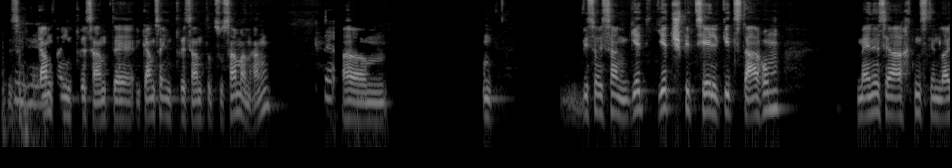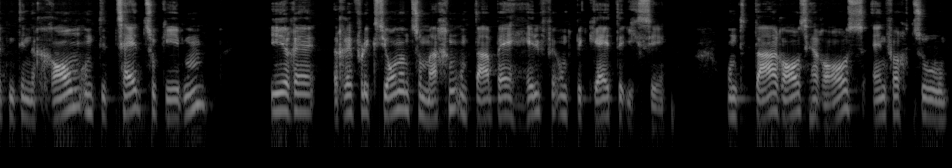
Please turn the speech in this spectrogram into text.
Das ist mhm. ein ganz, interessante, ganz interessanter Zusammenhang. Ja. Ähm, und wie soll ich sagen, jetzt, jetzt speziell geht es darum, meines Erachtens den Leuten den Raum und die Zeit zu geben, ihre Reflexionen zu machen und dabei helfe und begleite ich sie. Und daraus heraus einfach zu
